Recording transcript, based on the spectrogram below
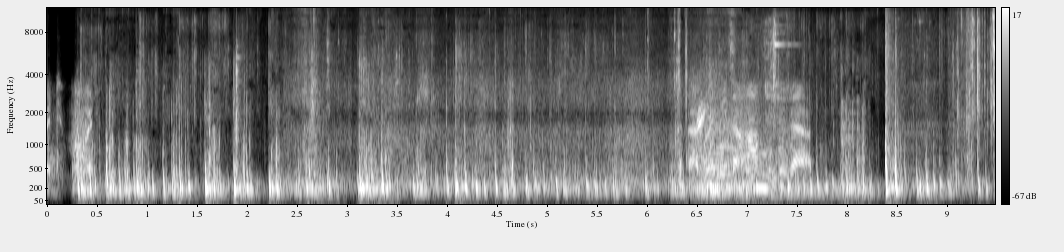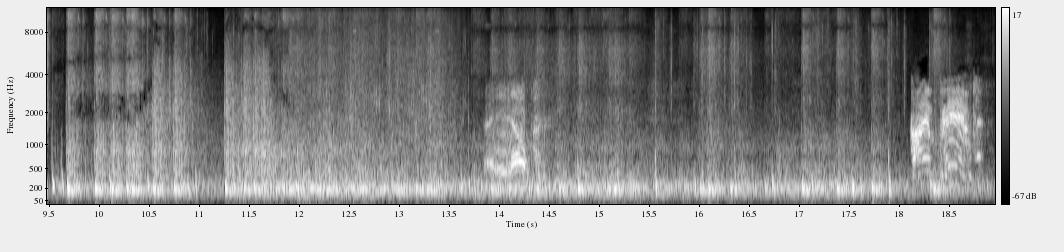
Movement. Movement. I'm bringing the hostages out. I need help. I'm pinned.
